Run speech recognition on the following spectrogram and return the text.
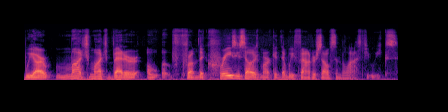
we are much much better uh, from the crazy sellers market that we found ourselves in the last few weeks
